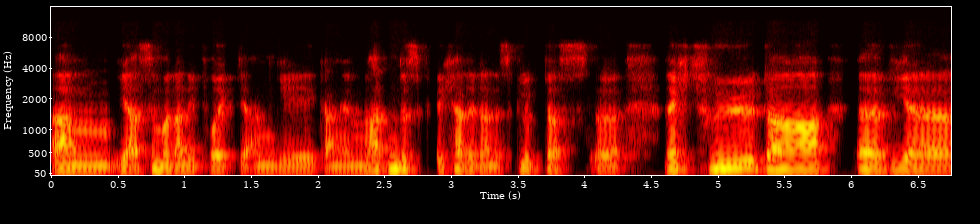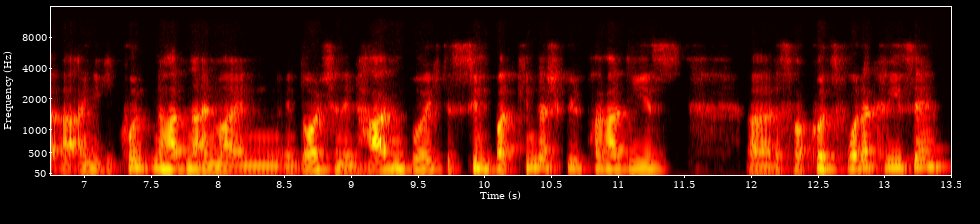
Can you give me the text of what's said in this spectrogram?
ähm, ja, sind wir dann die Projekte angegangen und hatten das, ich hatte dann das Glück, dass äh, recht früh da äh, wir äh, einige Kunden hatten, einmal in, in Deutschland in Hagenburg, das Sindbad Kinderspielparadies, das war kurz vor der Krise.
